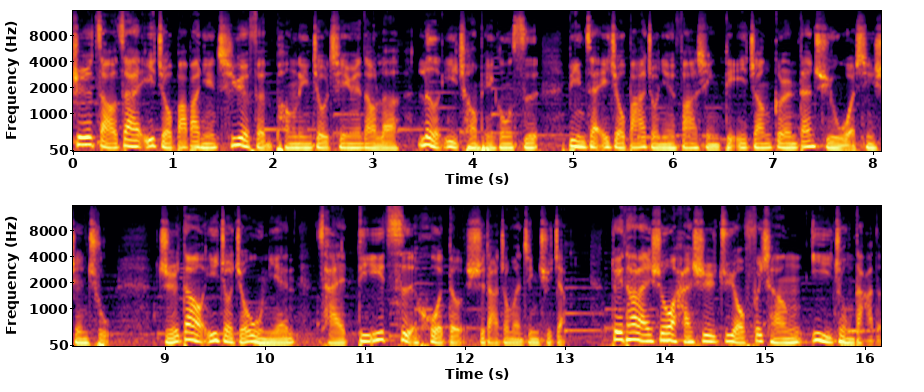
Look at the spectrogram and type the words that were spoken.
其实早在1988年7月份，彭羚就签约到了乐意唱片公司，并在1989年发行第一张个人单曲《我心深处》，直到1995年才第一次获得十大中文金曲奖，对她来说还是具有非常意义重大的。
